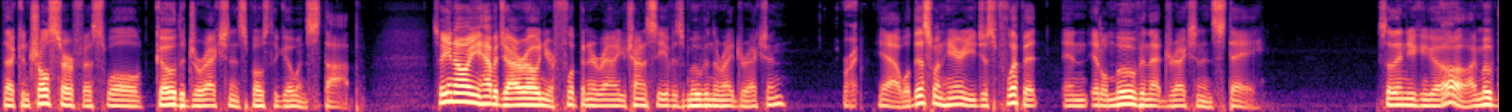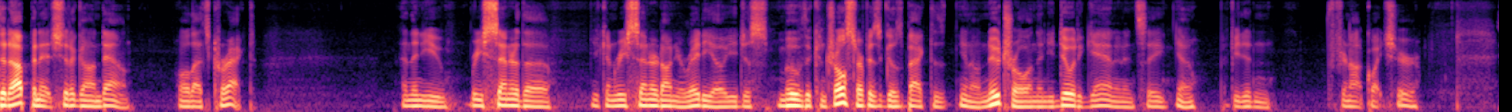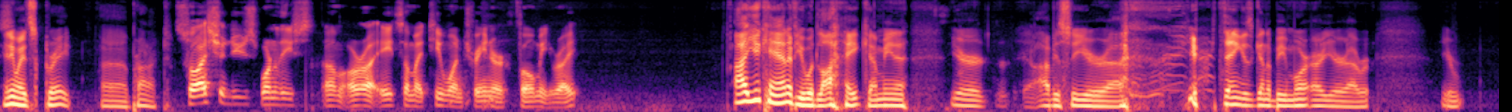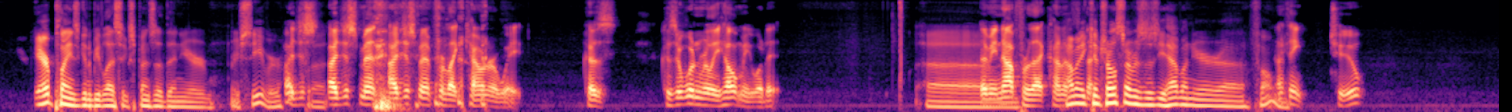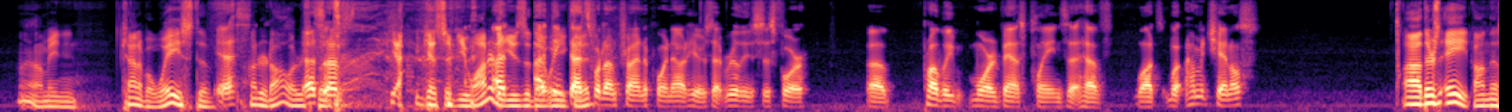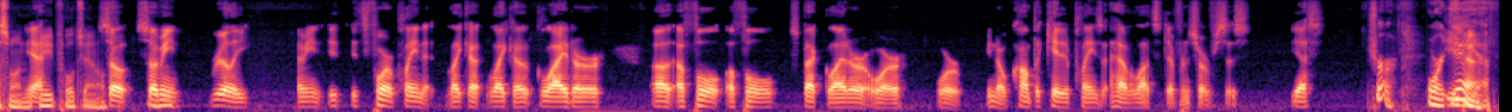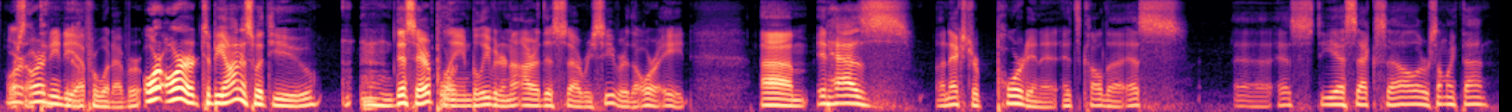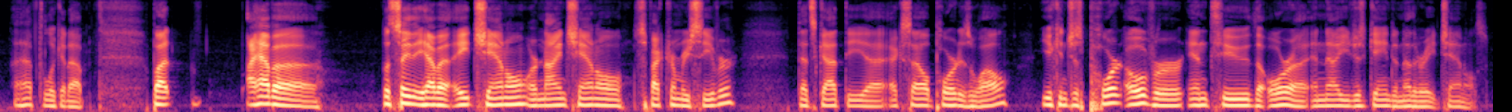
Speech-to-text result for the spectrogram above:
the control surface will go the direction it's supposed to go and stop. So you know you have a gyro and you're flipping it around, you're trying to see if it's moving the right direction. Right. Yeah. Well, this one here, you just flip it and it'll move in that direction and stay. So then you can go, Oh. oh, I moved it up and it should have gone down. Well, that's correct. And then you recenter the you can recenter it on your radio. You just move the control surface, it goes back to you know neutral, and then you do it again, and then see you know if you didn't if you're not quite sure. Anyway, it's great uh, product. So I should use one of these um, Aura 8s on my T1 trainer foamy, right? Uh, you can if you would like. I mean, uh, your obviously your uh, your thing is going to be more, or your uh, your airplane is going to be less expensive than your receiver. I just but- I just meant I just meant for like counterweight, because because it wouldn't really help me, would it? uh, I mean, not for that kind of. how many thi- control surfaces do you have on your uh, phone? I think two. Well, I mean, kind of a waste of Yes. hundred dollars. That's but yeah, I guess if you wanted I, to use it I that way, you think that's could. what I'm trying to point out here is that really this is for uh, probably more advanced planes that have lots. What? How many channels? uh, there's eight on this one. Yeah. Eight full channels. So so I Mhm. mean, really, I mean it, it's for a plane like a like a glider, uh, a full a full spec glider, or or you know complicated planes that have lots of different surfaces. Yes. Sure. Or an yeah, EDF. or, or, an EDF you know. or whatever. Or or to be honest with you, this airplane, believe it or not, or this uh, receiver, the Aura Eight, um, it has an extra port in it. It's called a S uh, SDSXL or something like that. I have to look it up. But I have a let's say that you have a eight channel or nine channel Spektrum receiver that's got the uh, XL port as well. You can just port over into the Aura, and now you just gained another eight channels.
